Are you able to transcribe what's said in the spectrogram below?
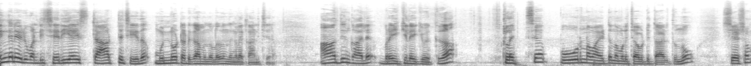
എങ്ങനെ ഒരു വണ്ടി ശരിയായി സ്റ്റാർട്ട് ചെയ്ത് മുന്നോട്ടെടുക്കാമെന്നുള്ളത് നിങ്ങളെ കാണിച്ചു തരാം. ആദ്യം കാൽ ബ്രേക്കിലേക്ക് വെക്കുക. ക്ലച്ച് പൂർണമായിട്ട് നമ്മൾ ചവിട്ടി താഴ്ത്തുന്നു. ശേഷം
